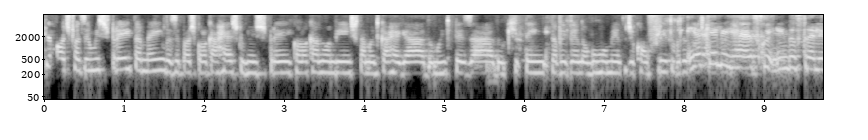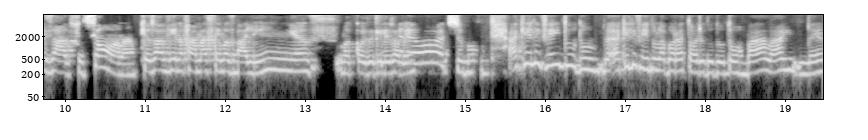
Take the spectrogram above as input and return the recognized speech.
Você pode fazer um spray também, você pode colocar resto no spray, colocar no ambiente que está muito carregado, muito pesado, que tem está vivendo algum momento de conflito. e aquele resco industrializado funciona? Que eu já vi na farmácia tem umas balinhas, uma coisa que ele já ele vem. É ótimo. Aquele vem do, do, aquele vem do laboratório do Dr. Bar, lá, né,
